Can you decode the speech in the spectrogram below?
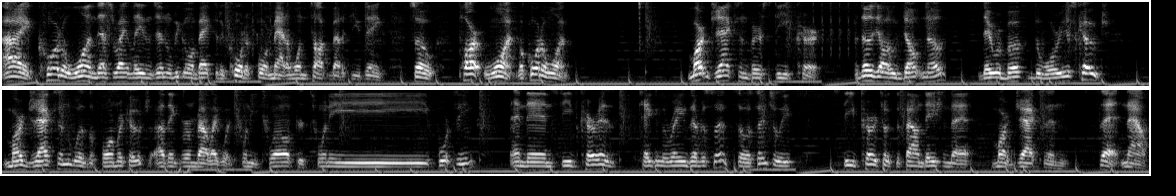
All right, quarter one. That's right, ladies and gentlemen. We're going back to the quarter format. I want to talk about a few things. So, part one, well, quarter one. Mark Jackson versus Steve Kerr. For those y'all who don't know, they were both the Warriors coach. Mark Jackson was the former coach, I think from about like what 2012 to 2014, and then Steve Kerr has taken the reins ever since. So essentially, Steve Kerr took the foundation that Mark Jackson set. Now,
